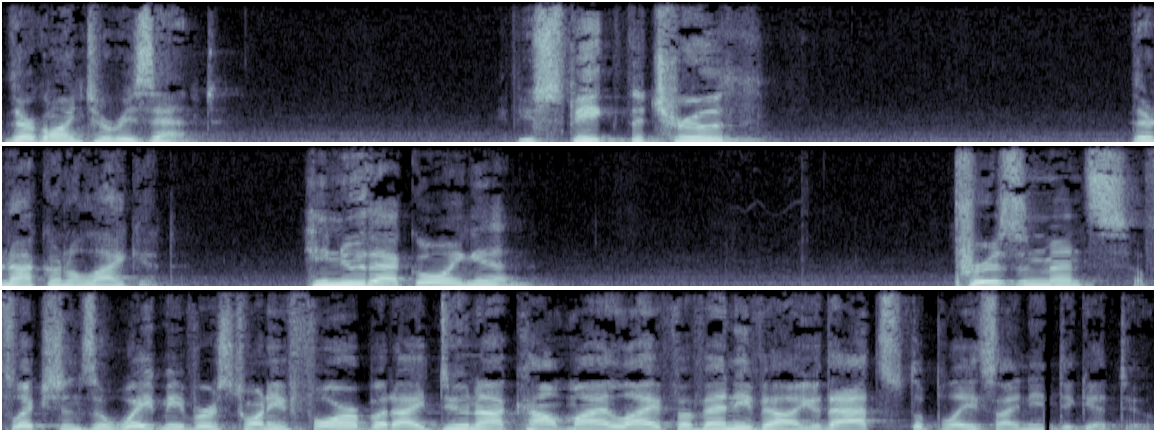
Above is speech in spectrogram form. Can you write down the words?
they're going to resent. If you speak the truth, they're not going to like it. He knew that going in. Imprisonments, afflictions await me, verse 24, but I do not count my life of any value. That's the place I need to get to.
